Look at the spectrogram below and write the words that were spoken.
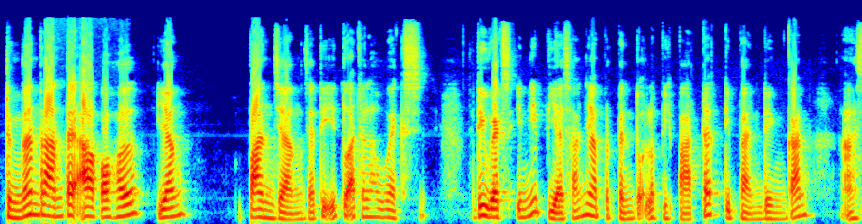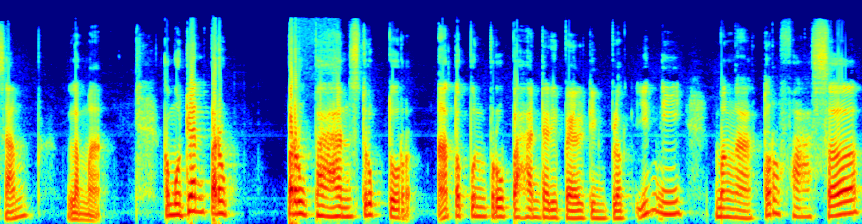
dengan rantai alkohol yang panjang. Jadi itu adalah wax. Jadi wax ini biasanya berbentuk lebih padat dibandingkan asam lemak. Kemudian perubahan struktur ataupun perubahan dari building block ini mengatur fase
